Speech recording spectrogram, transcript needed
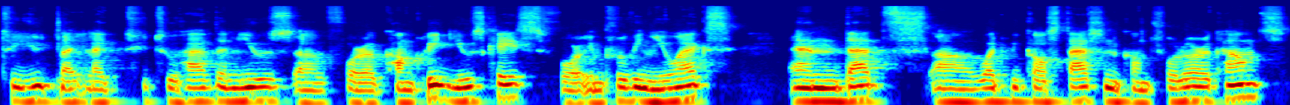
to use like like to, to have them use uh, for a concrete use case for improving UX, and that's uh, what we call stash and controller accounts.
